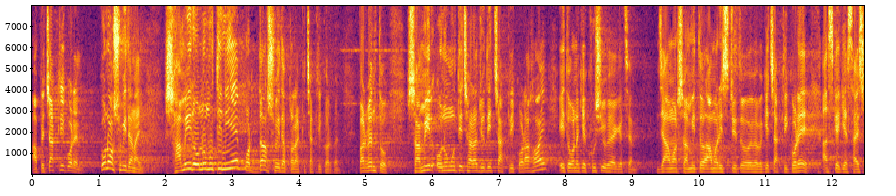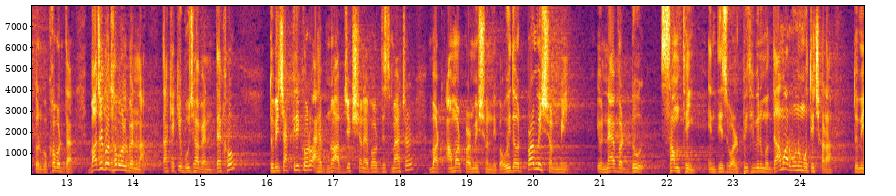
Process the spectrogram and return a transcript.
আপনি চাকরি করেন, কোনো অসুবিধা নাই। স্বামীর অনুমতি নিয়ে পর্দার সহিত আপনারা চাকরি করবেন? পারবেন তো? স্বামীর অনুমতি ছাড়া যদি চাকরি করা হয়, এই তো অনেকে খুশি হয়ে গেছেন। যে আমার স্বামী তো, আমার স্ত্রী তো ওইভাবে কি চাকরি করে আজকে গিয়ে সাইজ করব। খবরদার, বাজে কথা বলবেন না, তাকে কি বুঝাবেন? দেখো, তুমি চাকরি করো I have no objection about this matter but আমার পারমিশন নিবা। Without permission me you never do something in this world পৃথিবীর মধ্যে আমার অনুমতি ছাড়া তুমি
